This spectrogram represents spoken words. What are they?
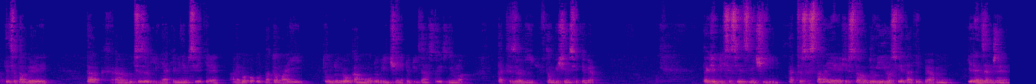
A ty, co tam byli, tak uh, buď se zrodí v nějakém jiném světě, anebo pokud na to mají tu dobrou kamu, dobrý činy, dobrý zásluhy z minula, tak se zrodí v tom vyšším světě bránu. Takže když se svět zničí, tak co se stane je, že z toho druhého světa těch brahmů jeden zemře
